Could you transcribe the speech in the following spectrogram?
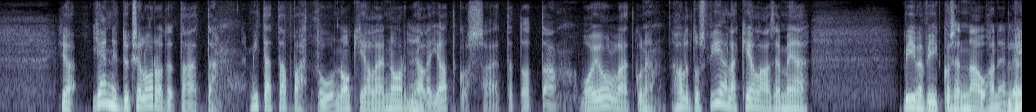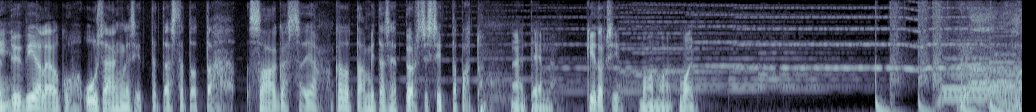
Ja jännityksellä odotetaan, että mitä tapahtuu Nokialle ja Nordialle mm. jatkossa. Että tota, voi olla, että kun hallitus vielä kelaa se meidän viime viikkoisen nauhanen, niin, niin. löytyy vielä joku uusi ängle sitten tästä tota, saagassa ja katsotaan mitä se pörssissä sitten tapahtuu. Näin teemme. Kiitoksia. Moi moi. Moi. Raha.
